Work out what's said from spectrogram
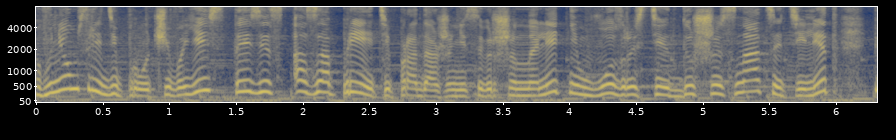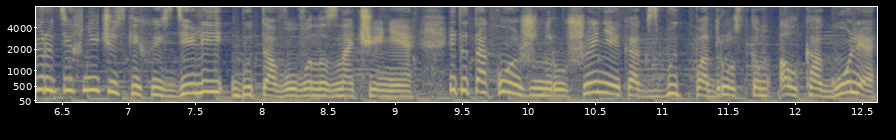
В нем, среди прочего, есть тезис о запрете продажи несовершеннолетним в возрасте до 16 лет пиротехнических изделий бытового назначения. Это такое же нарушение, как сбыт подросткам алкоголя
